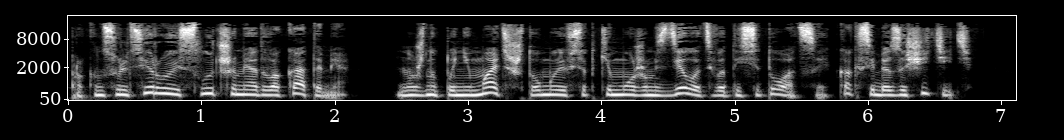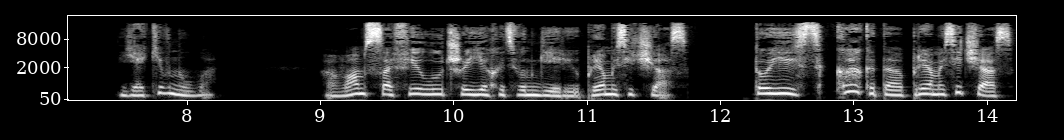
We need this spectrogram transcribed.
«Проконсультируюсь с лучшими адвокатами. Нужно понимать, что мы все-таки можем сделать в этой ситуации, как себя защитить». Я кивнула. А вам, Софи, лучше ехать в Ингерию прямо сейчас. То есть, как это прямо сейчас?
